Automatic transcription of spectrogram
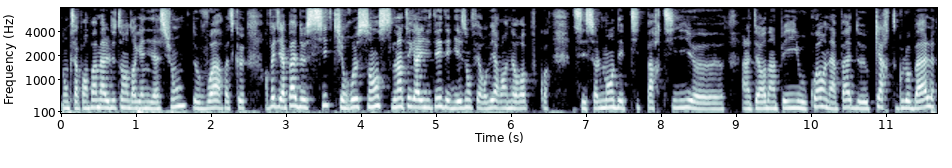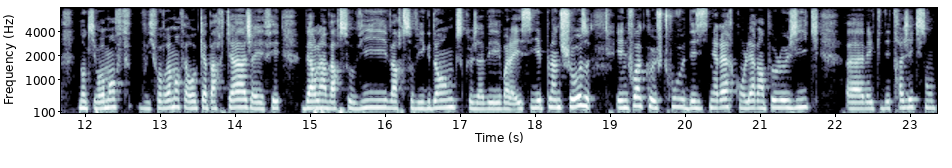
Donc ça prend pas mal de temps de voir, parce que en fait, il n'y a pas de site qui recense l'intégralité des liaisons ferroviaires en Europe, quoi. C'est seulement des petites parties euh, à l'intérieur d'un pays ou quoi. On n'a pas de carte globale, donc il, faut vraiment faire au cas par cas. J'avais fait Berlin-Varsovie, Varsovie-Gdansk, que j'avais voilà essayé plein de choses et une fois que je trouve des itinéraires qui ont l'air un peu logiques, euh, avec des trajets qui sont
